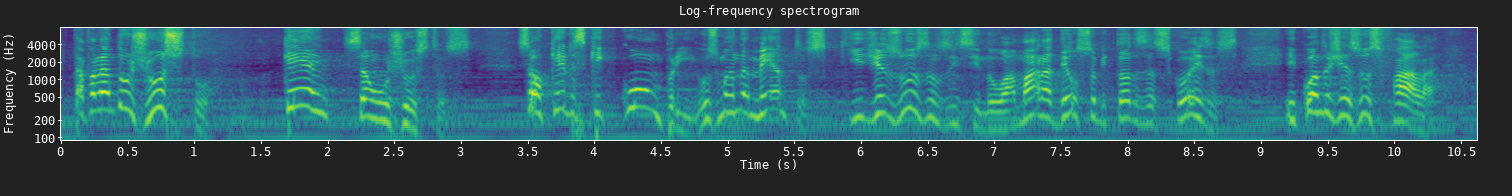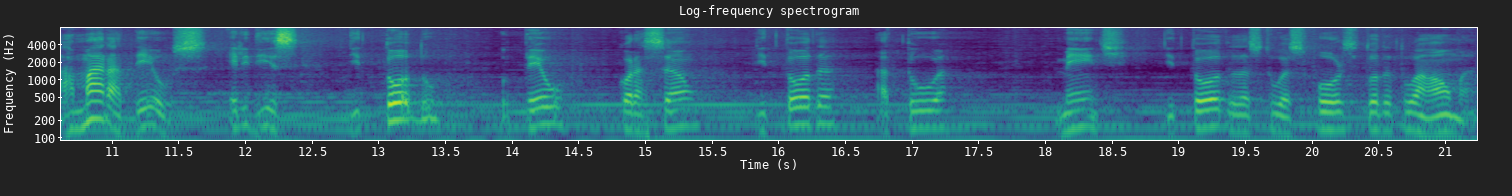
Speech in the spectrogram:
Está falando do justo. Quem são os justos? São aqueles que cumprem os mandamentos que Jesus nos ensinou, amar a Deus sobre todas as coisas. E quando Jesus fala amar a Deus, ele diz de todo o teu coração, de toda a tua mente, de todas as tuas forças, toda a tua alma.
